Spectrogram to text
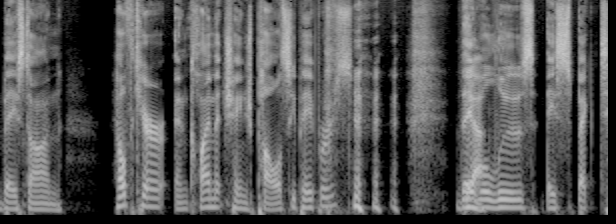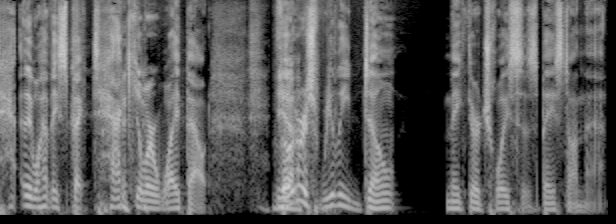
based on healthcare and climate change policy papers, they Yeah. will lose a spectac- they will have a spectacular wipeout. Yeah. Voters really don't make their choices based on that.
